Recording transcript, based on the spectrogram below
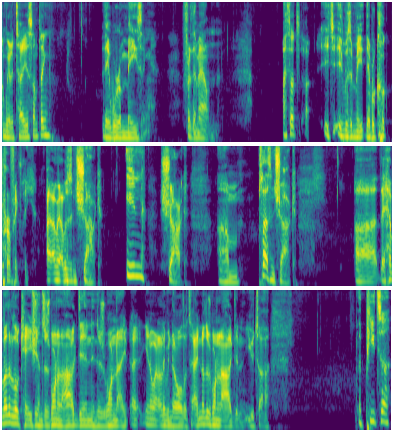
I'm going to tell you something. They were amazing for the mountain. I thought uh, it, it was amazing. They were cooked perfectly. I, I, mean, I was in shock, in shock, um, pleasant shock. Uh, they have other locations. There's one in Ogden, and there's one I, you know what? I don't even know all the time. I know there's one in Ogden, Utah. The pizza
